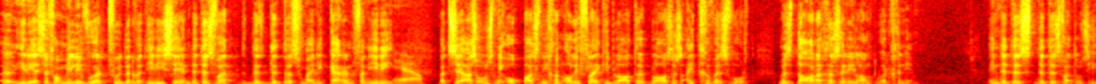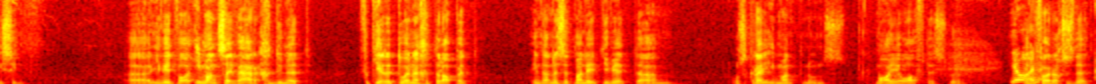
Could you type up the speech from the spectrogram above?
Uh, hierdie is 'n familiewoordvoerder wat hierdie sê en dit is wat dit dit is vir my die kern van hierdie. Ja. Wat sê as ons nie oppas nie gaan al die vletjie blaasers uitgewis word. Misdadigers het die land oorgeneem. En dit is dit is wat ons hier sien. Uh jy weet waar iemand sy werk gedoen het, verkeerde tone getrap het en dan is dit maar net jy weet um ons kry iemand en ons maai jou af dis so. Ja, eenvoudig soos dit.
